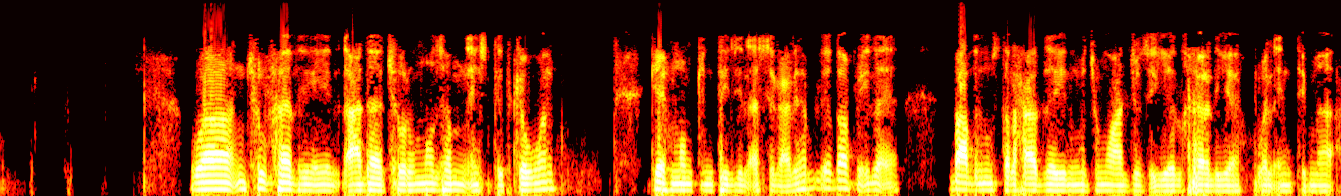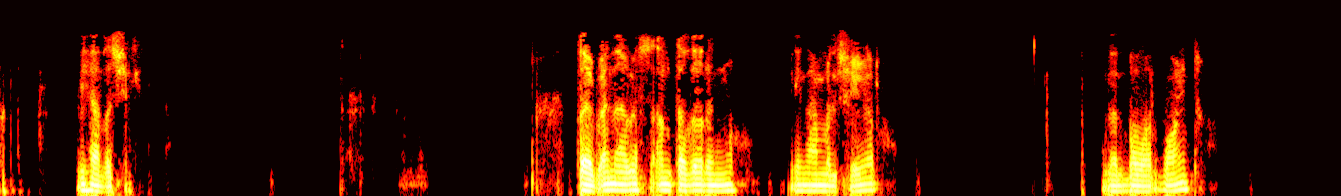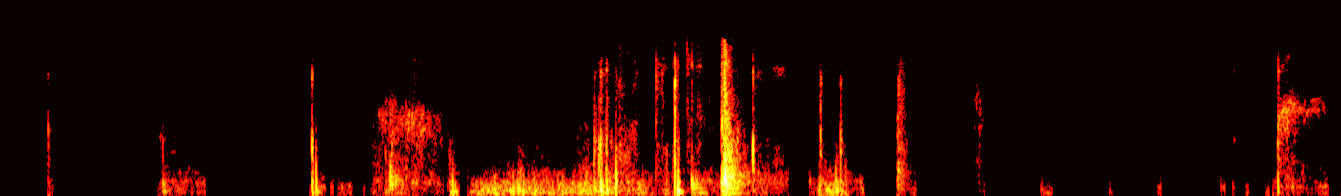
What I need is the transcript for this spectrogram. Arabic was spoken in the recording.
ونشوف هذه الأعداد شو رموزها من إيش تتكون كيف ممكن تيجي الأسئلة عليها بالإضافة إلى بعض المصطلحات زي المجموعة الجزئية الخالية والانتماء بهذا الشكل. طيب أنا بس أنتظر إنه ينعمل share لل PowerPoint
